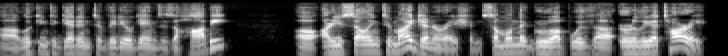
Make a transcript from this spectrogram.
uh, looking to get into video games as a hobby? Uh, are you selling to my generation, someone that grew up with uh, early Atari,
